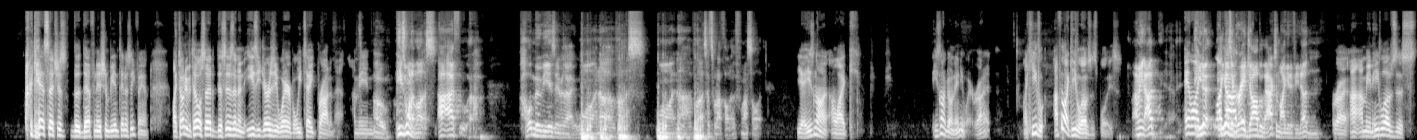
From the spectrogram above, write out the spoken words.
I guess that's just the definition being Tennessee fan. Like Tony Vitello said, this isn't an easy jersey to wear, but we take pride in that. I mean, oh, he's one of us. I, I what movie is it? Like one of us, one of us. That's what I thought of when I saw it. Yeah, he's not like he's not going anywhere, right? Like he, I feel like he loves his place. I mean, I and like he, do, like he does I, a great job of acting like it if he doesn't. Right. I, I, mean, he loves this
